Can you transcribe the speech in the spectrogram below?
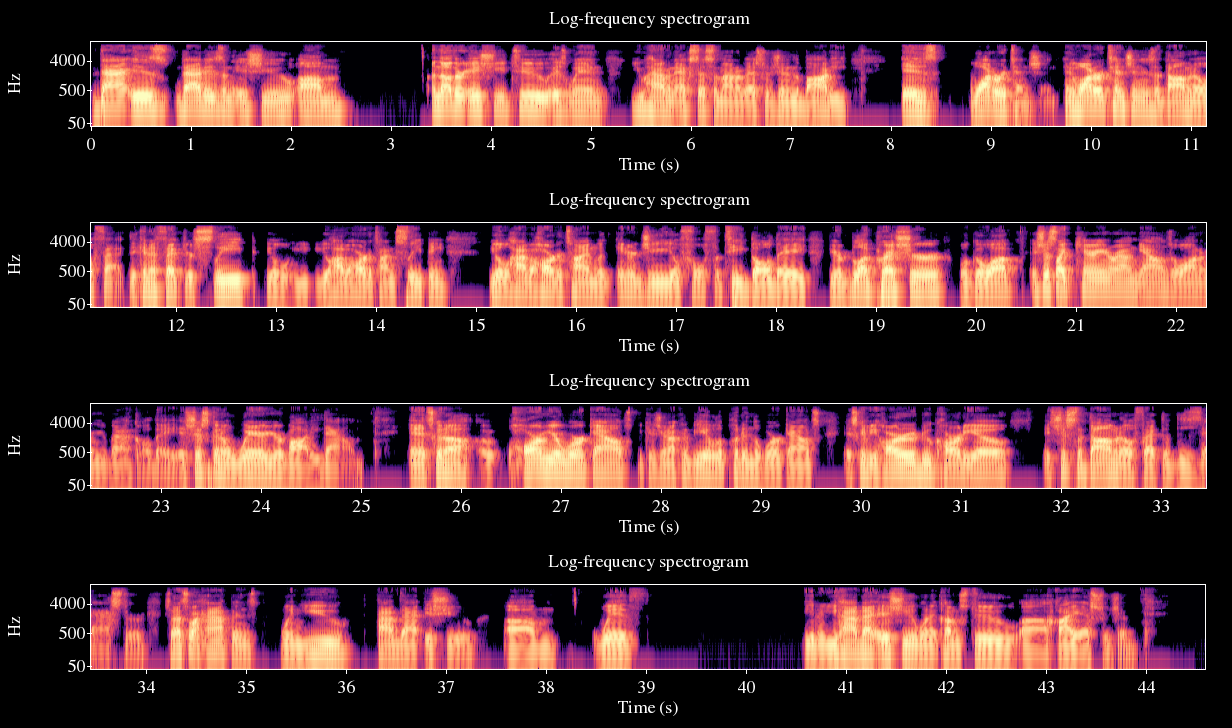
that is that is an issue. Um, another issue too is when you have an excess amount of estrogen in the body is water retention and water retention is a domino effect it can affect your sleep you'll you'll have a harder time sleeping you'll have a harder time with energy you'll feel fatigued all day your blood pressure will go up. It's just like carrying around gallons of water on your back all day. It's just going to wear your body down and it's going to uh, harm your workouts because you're not going to be able to put in the workouts. It's going to be harder to do cardio. It's just a domino effect of disaster. So that's what happens when you have that issue um, with you know you have that issue when it comes to uh, high estrogen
